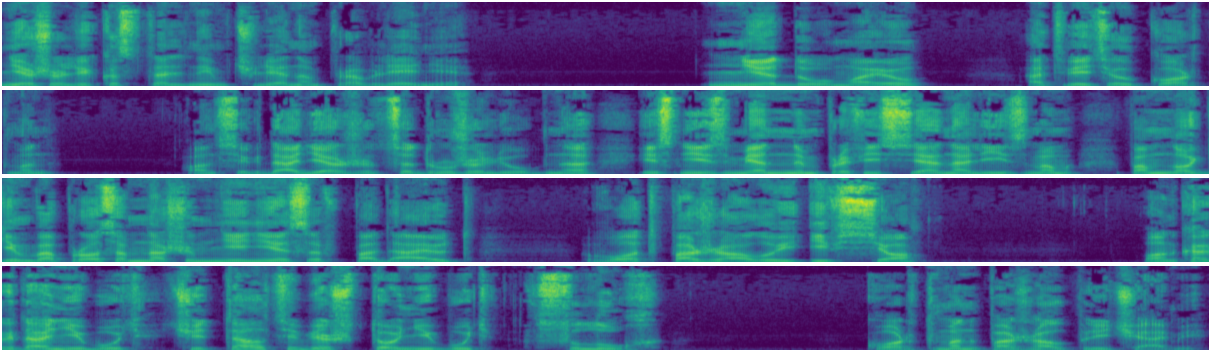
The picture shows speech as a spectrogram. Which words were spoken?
нежели к остальным членам правления. Не думаю, ответил Кортман. Он всегда держится дружелюбно и с неизменным профессионализмом. По многим вопросам наши мнения совпадают. Вот, пожалуй, и все. Он когда-нибудь читал тебе что-нибудь вслух? Кортман пожал плечами.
